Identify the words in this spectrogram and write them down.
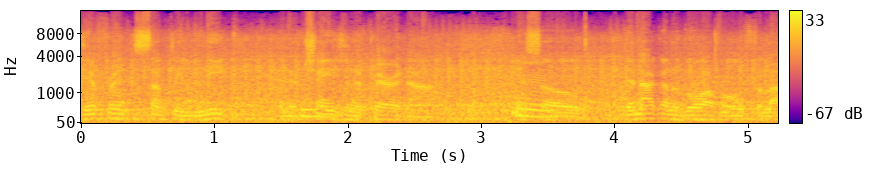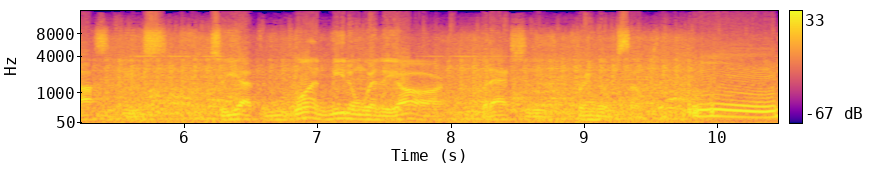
different, something unique, and they're changing the paradigm. And so they're not going to go off of old philosophies. So you have to, one, meet them where they are, but actually bring them something. Mm.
